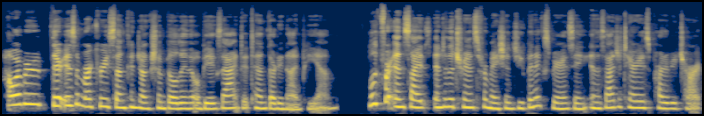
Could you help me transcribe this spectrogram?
However, there is a Mercury Sun conjunction building that will be exact at 10:39 p.m. Look for insights into the transformations you've been experiencing in the Sagittarius part of your chart.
